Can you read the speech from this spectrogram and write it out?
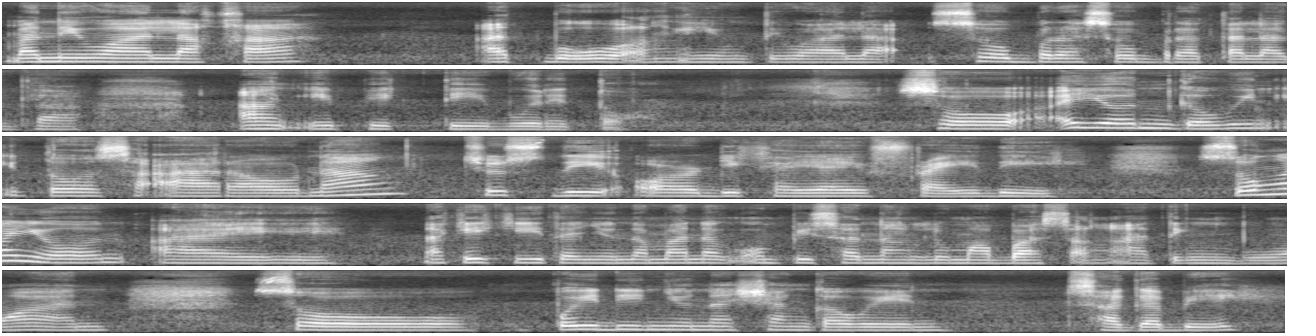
Maniwala ka at buo ang iyong tiwala. Sobra-sobra talaga ang epektibo nito. So, ayun, gawin ito sa araw ng Tuesday or di kaya Friday. So, ngayon ay nakikita nyo naman nag-umpisa ng lumabas ang ating buwan. So, pwede nyo na siyang gawin sa gabi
